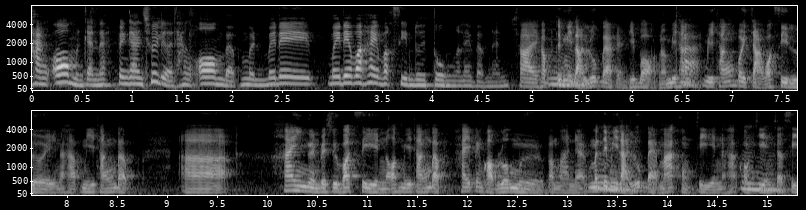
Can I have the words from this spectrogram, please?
ทางอ้อมเหมือนกันนะ เป็นการช่วยเหลือทางอ้อมแบบมันไม่ได้ไม่ได้ว่าให้วัคซีนโดยตรงอะไรแบบนั้น ใช่ครับ จะมีหลายรูปแบบอย่างที่บอกนะมีทั้งมีทั้งบริจาควัคซีนเลยนะครับ มีทั้งแบบให้เงินไปซื้อวัคซีนเนาะมีทั้งแบบให้เป็นความร่วมมือประมาณนี้มันจะมีหลายรูปแบบมากของจีนนะฮะของจีนจะสี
